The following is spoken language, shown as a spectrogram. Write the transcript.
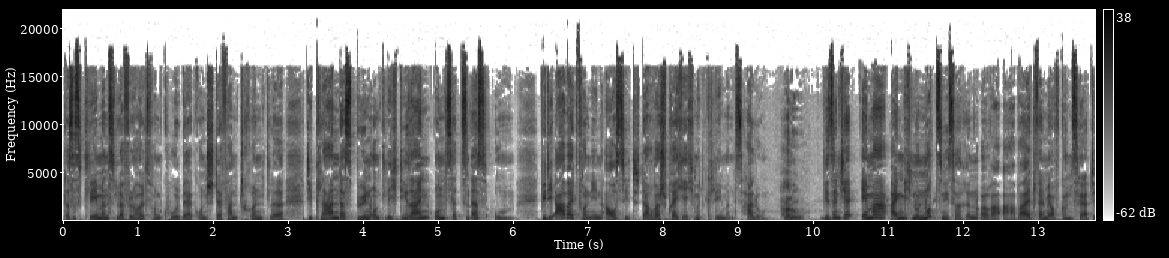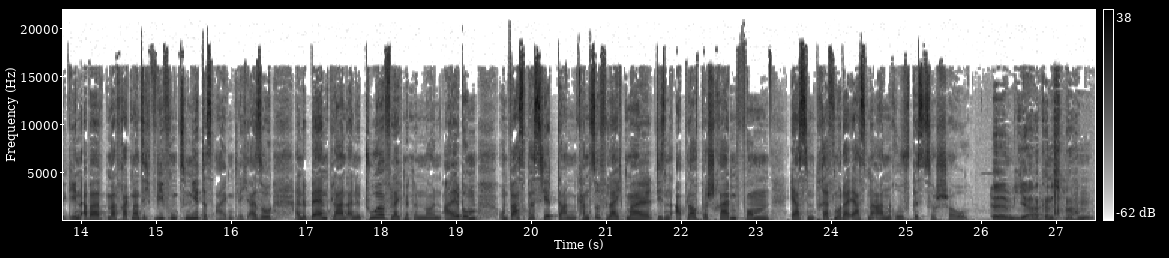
Das ist Clemens Löffelholz von Kohlberg und Stefan Tröntle. Die planen das Bühnen- und Lichtdesign und setzen es um. Wie die Arbeit von ihnen aussieht, darüber spreche ich mit Clemens. Hallo. Hallo. Wir sind ja immer eigentlich nur Nutznießerinnen eurer Arbeit, wenn wir auf Konzerte gehen, aber mal fragt man sich, wie funktioniert das eigentlich? Also eine Band plant eine Tour, vielleicht mit einem neuen Album und was passiert dann? Kannst du vielleicht mal diesen Ablauf beschreiben vom ersten Treffen oder ersten Anruf bis zur Show? Ähm, ja, kann ich machen.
